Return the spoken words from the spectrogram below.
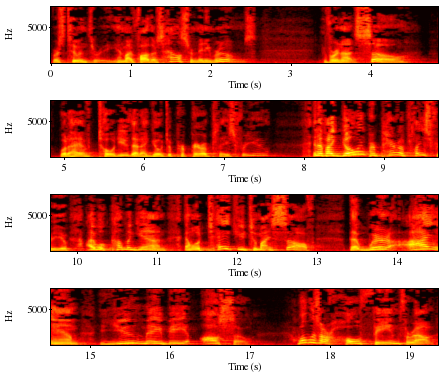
Verse two and three. In my father's house are many rooms. If were not so, would I have told you that I go to prepare a place for you? And if I go and prepare a place for you, I will come again and will take you to myself that where I am, you may be also. What was our whole theme throughout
